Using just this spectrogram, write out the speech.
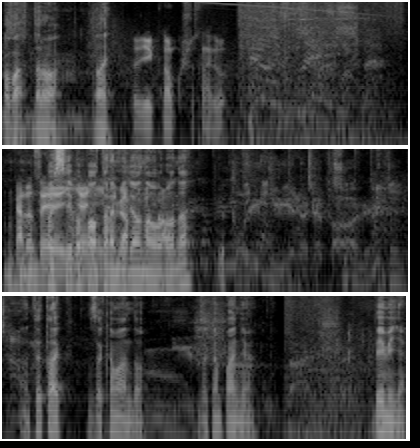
Опа, здорово. Давай. Подожди, кнопку сейчас найду. Кажется, Спасибо, я полтора миллиона попал. урона. А ты так, за команду, за компанию. Бей меня.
